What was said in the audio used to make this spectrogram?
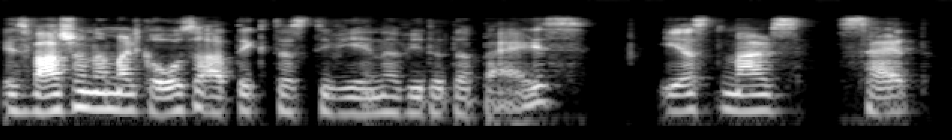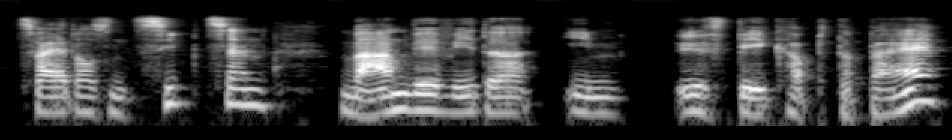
Es war schon einmal großartig, dass die Wiener wieder dabei ist. Erstmals seit 2017 waren wir wieder im ÖFB Cup dabei.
